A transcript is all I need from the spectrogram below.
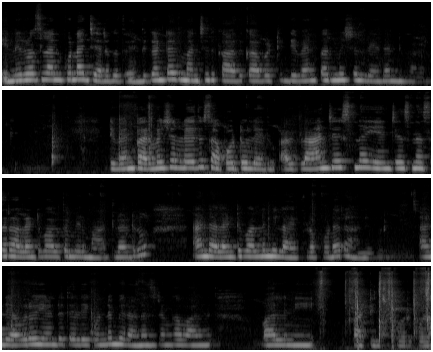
ఎన్ని రోజులు అనుకున్నా జరగదు ఎందుకంటే అది మంచిది కాదు కాబట్టి డివైన్ పర్మిషన్ లేదండి వాళ్ళకి. డివైన్ పర్మిషన్ లేదు సపోర్టు లేదు. అది ప్లాన్ చేసినా ఏం చేసినా సరే అలాంటి వాళ్ళతో మీరు మాట్లాడరు. అండ్ అలాంటి వాళ్ళని మీ లైఫ్లో కూడా రానివ్వరు. అండ్ ఎవరో ఏంటో తెలియకుండా మీరు అనవసరంగా వాళ్ళని వాళ్ళని పట్టించుకోరు కూడా.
